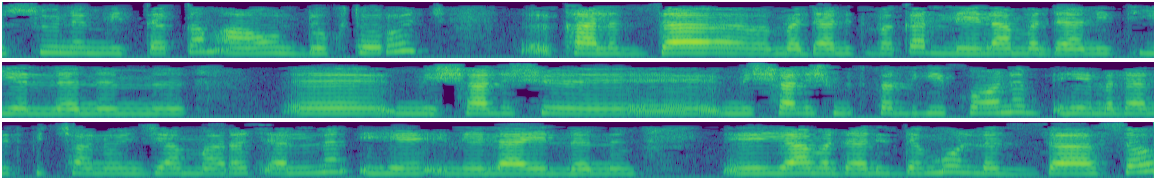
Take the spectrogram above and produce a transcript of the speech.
እሱን የሚጠቀም አሁን ዶክተሮች ካለዛ መድኃኒት በቀር ሌላ መድኃኒት የለንም ሚሻልሽ ሚሻልሽ የምትፈልጊ ከሆነ ይሄ መድኃኒት ብቻ ነው እንጂ አማራጭ ያለን ይሄ ሌላ የለንም። ያ መድኃኒት ደግሞ ለዛ ሰው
